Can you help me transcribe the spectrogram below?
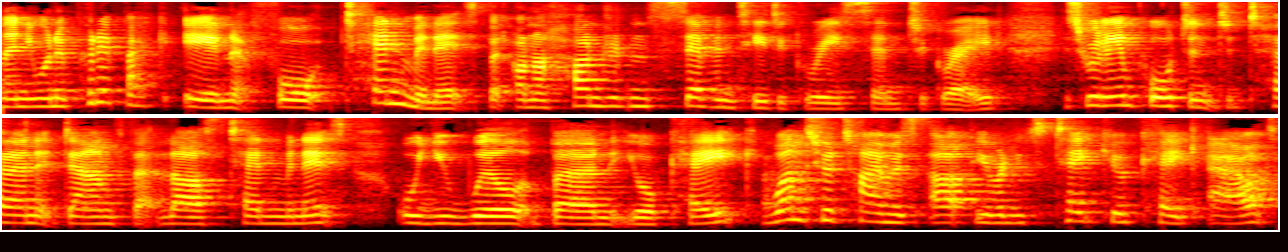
And then you want to put it back in for 10 minutes but on 170 degrees centigrade. It's really important to turn it down for that last 10 minutes or you will burn your cake. Once your time is up, you're ready to take your cake out.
